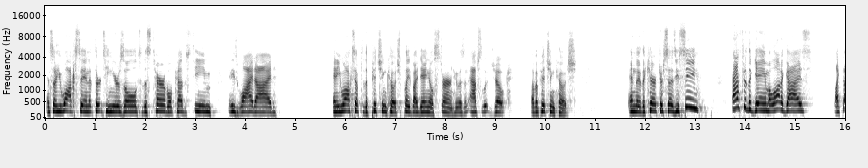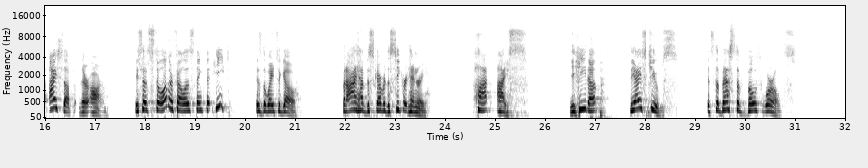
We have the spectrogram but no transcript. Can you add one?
And so he walks in at 13 years old to this terrible Cubs team, and he's wide eyed. And he walks up to the pitching coach, played by Daniel Stern, who is an absolute joke of a pitching coach. And the, the character says, You see, after the game, a lot of guys like to ice up their arm. He says, Still, other fellas think that heat is the way to go. But I have discovered the secret, Henry hot ice. You heat up the ice cubes. It's the best of both worlds.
